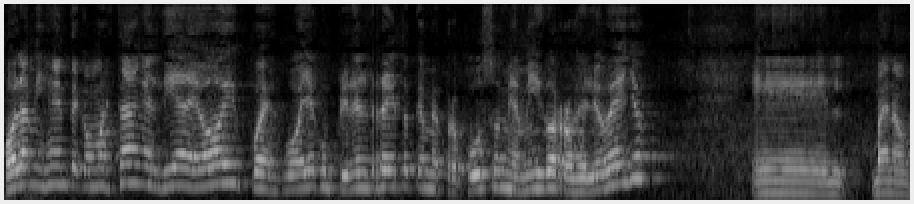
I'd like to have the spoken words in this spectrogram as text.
Hola mi gente, ¿cómo están? El día de hoy pues voy a cumplir el reto que me propuso mi amigo Rogelio Bello El- bueno,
